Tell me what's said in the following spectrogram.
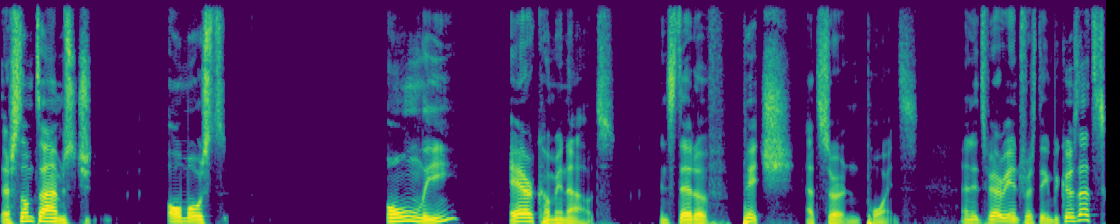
there's sometimes j- almost only air coming out instead of pitch at certain points, and it's very interesting because that's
